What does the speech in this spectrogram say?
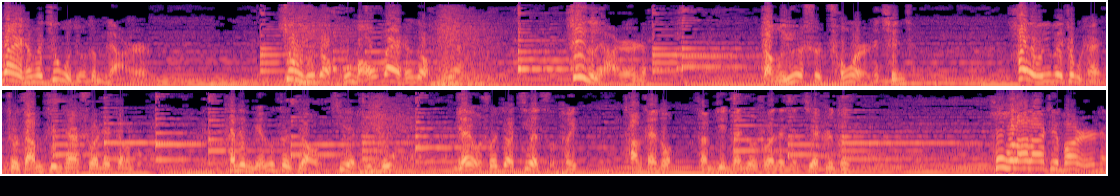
外甥和舅舅这么俩人，舅舅叫胡毛，外甥叫胡彦。这个俩人呢，等于是重耳的亲戚。还有一位重臣，就咱们今天说这正主，他的名字叫介之推，也有说叫介子推，差不太多。咱们今天就说他叫介之推。呼呼啦啦这帮人呢，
